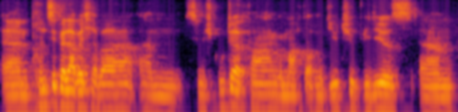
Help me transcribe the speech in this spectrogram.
Ähm, prinzipiell habe ich aber ähm, ziemlich gute Erfahrungen gemacht, auch mit YouTube-Videos. Ähm,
